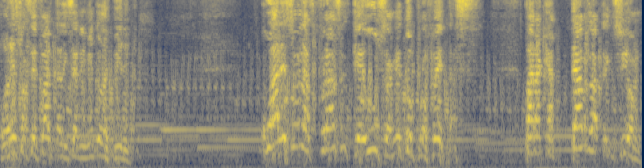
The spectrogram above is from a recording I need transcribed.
Por eso hace falta discernimiento de espíritu. ¿Cuáles son las frases que usan estos profetas para captar la atención?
